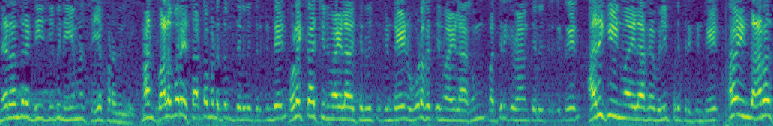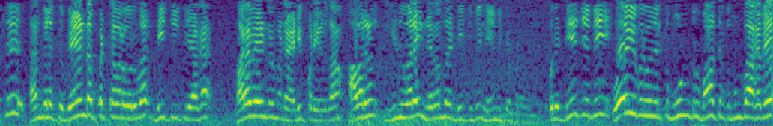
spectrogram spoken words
நிரந்தர டிஜிபி நியமனம் செய்யப்படவில்லை. நான் பலமுறை சட்டமன்றத்திலும் தெரிவித்திருக்கின்றேன் தொலைக்காட்சியின் வாயிலாக தெரிவித்திருக்கின்றேன் ஊடகத்தின் வாயிலாகவும் பத்திரிகை வாயிலாக தெரிவித்திருக்கின்றேன் அறிக்கையின் வாயிலாக வெளிப்படுத்திருக்கின்றேன் இந்த அரசு தங்களுக்கு வேண்டப்பட்டவர் ஒருவர் டிஜிபியாக வர வேண்டும் என்ற அடிப்படையில் தான் அவர்கள் இதுவரை நிரந்தர டிஜிபி நியமிக்கப்படவில்லை. ஒரு டிஜிபி ஓய்வு பெறுவதற்கு மூன்று மாதத்திற்கு முன்பாகவே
